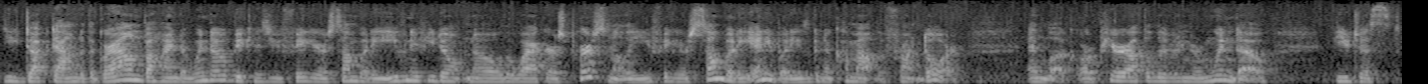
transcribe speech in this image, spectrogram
you duck down to the ground behind a window because you figure somebody, even if you don't know the Wackers personally, you figure somebody, anybody, is going to come out the front door and look, or peer out the living room window. If you just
